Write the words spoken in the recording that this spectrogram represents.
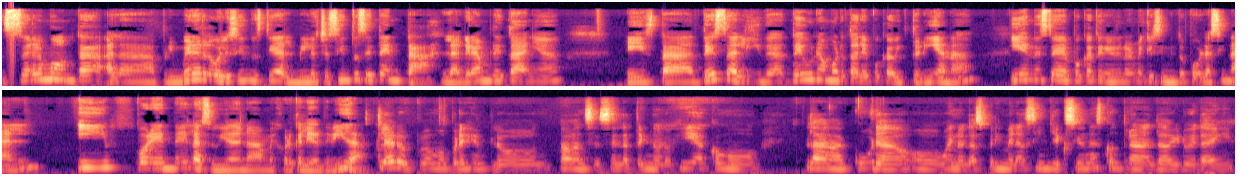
se remonta a la primera revolución industrial, 1870. La Gran Bretaña está de salida de una mortal época victoriana y en esta época tenía un enorme crecimiento poblacional y por ende la subida de una mejor calidad de vida. Claro, como por ejemplo avances en la tecnología como la cura o bueno las primeras inyecciones contra la viruela y,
